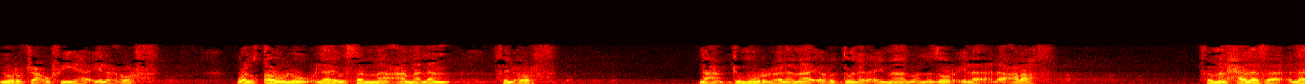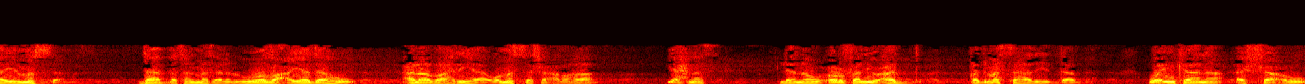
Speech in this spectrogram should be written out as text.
يرجع فيها إلى العرف والقول لا يسمى عملا في العرف. نعم جمهور العلماء يردون الأيمان والنذور إلى الأعراف. فمن حلف لا يمس دابة مثلا ووضع يده على ظهرها ومس شعرها يحنث لأنه عرفا يعد قد مس هذه الدابة. وإن كان الشعر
